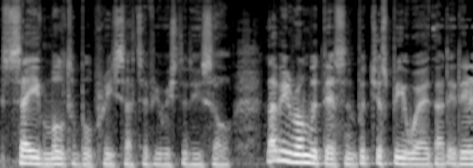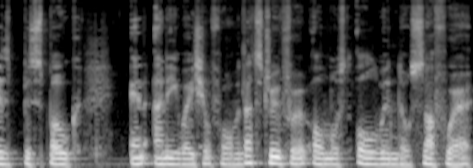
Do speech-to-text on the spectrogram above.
save multiple presets if you wish to do so. Let me run with this, and but just be aware that it is bespoke in any way, shape, or form. And that's true for almost all Windows software.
